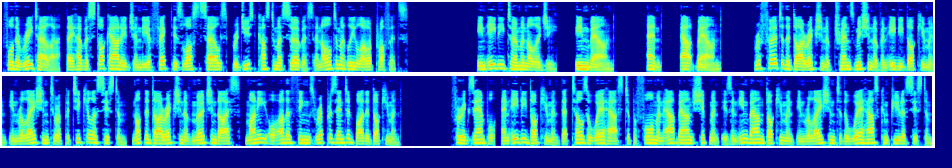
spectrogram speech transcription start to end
For the retailer, they have a stock outage and the effect is lost sales, reduced customer service and ultimately lower profits. In ED terminology, inbound and outbound refer to the direction of transmission of an ED document in relation to a particular system, not the direction of merchandise, money or other things represented by the document. For example, an ED document that tells a warehouse to perform an outbound shipment is an inbound document in relation to the warehouse computer system.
